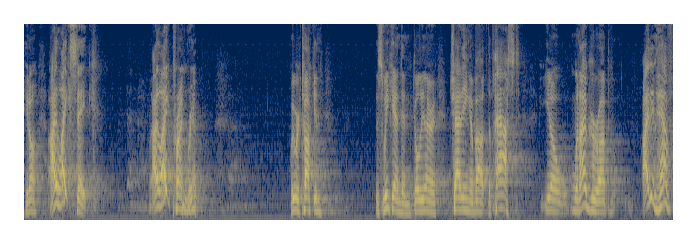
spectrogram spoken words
You know, I like steak. I like prime rib. We were talking this weekend, and Goldie and I were chatting about the past. You know, when I grew up, I didn't have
